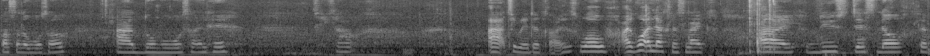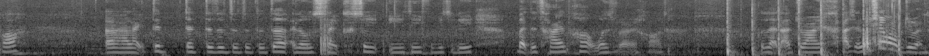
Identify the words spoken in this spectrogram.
Barcelona water, and normal water in here. Take out I actually it, guys. Well, I got a necklace, like, I used this little clipper. I, like, did, did, did, did, did, did, did, and it was, like, so easy for me to do. But the tying part was very hard. Let that dry. Actually, let me show you what I'm doing.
